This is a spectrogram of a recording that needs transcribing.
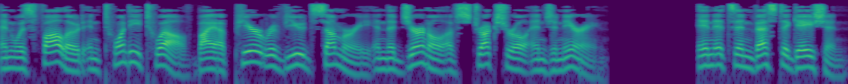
and was followed in 2012 by a peer-reviewed summary in the Journal of Structural Engineering. In its investigation,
